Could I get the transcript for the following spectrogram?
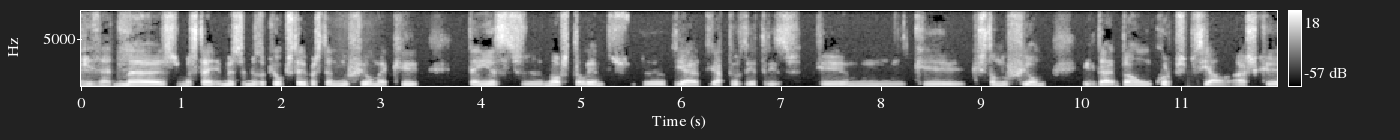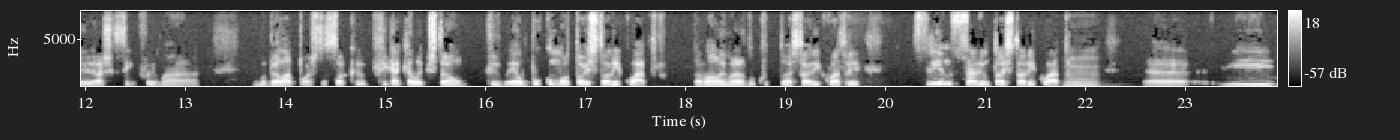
Exato. Mas, mas, tem, mas, mas o que eu gostei bastante no filme é que tem esses novos talentos de, de, de atores e atrizes que, que, que, estão no filme e que dá, dão um corpo especial. Acho que, acho que sim, foi uma, uma bela aposta. Só que fica aquela questão que é um pouco como o Toy Story 4. Estava a lembrar do Toy Story 4 e seria necessário um Toy Story 4. Hum. Uh, e,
